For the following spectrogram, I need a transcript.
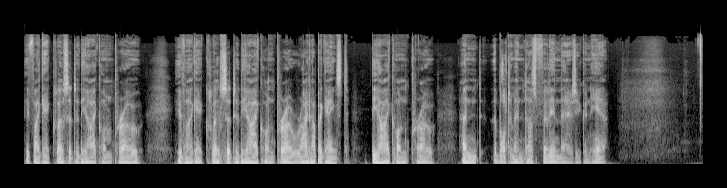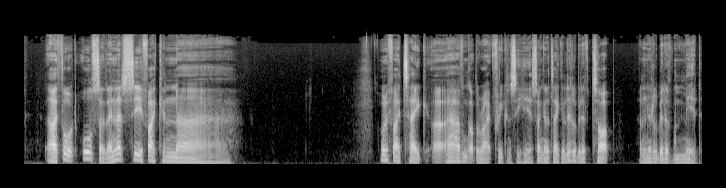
if I get closer to the Icon Pro, if I get closer to the Icon Pro, right up against the Icon Pro, and the bottom end does fill in there, as you can hear. I thought also then, let's see if I can... Uh, what if I take... Uh, I haven't got the right frequency here, so I'm going to take a little bit of top and a little bit of mid.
